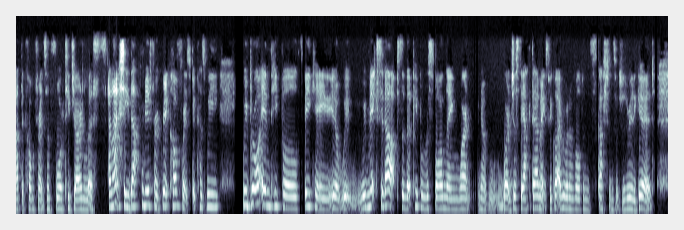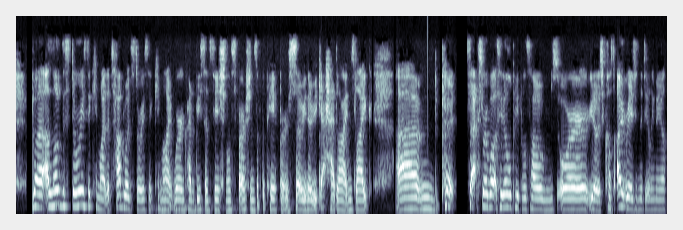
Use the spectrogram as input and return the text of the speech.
at the conference and 40 journalists. And actually, that made for a great conference because we we brought in people speaking. You know, we we mixed it up so that people responding weren't you know weren't just the academics. We got everyone involved in the discussions, which was really good. But a lot of the stories that came out, the tabloid stories that came out, were incredibly sensationalist versions of the papers. So you know, you get headlines like um, "Put sex robots in old people's homes, or you know, it's caused outrage in the Daily Mail,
